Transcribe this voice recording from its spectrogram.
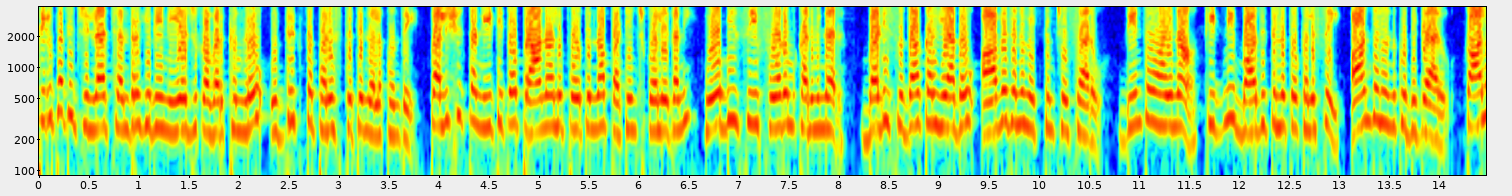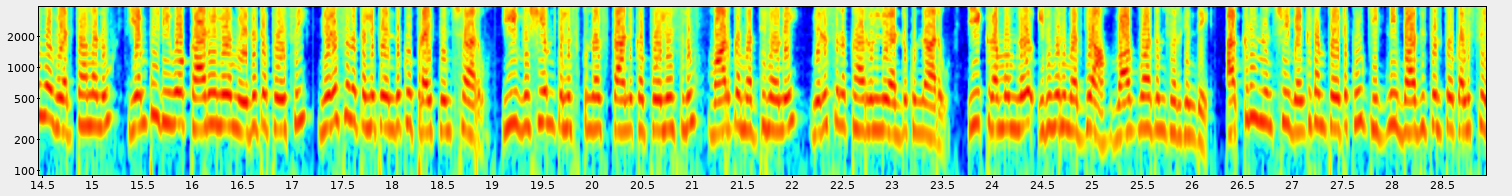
తిరుపతి జిల్లా చంద్రగిరి నియోజకవర్గంలో ఉద్రిక్త పరిస్థితి నెలకొంది. కలుషిత నీటితో ప్రాణాలు పోతున్నా పట్టించుకోలేదని ఓబీసీ ఫోరం కన్వీనర్ బడి సుధాకర్ యాదవ్ ఆవేదన వ్యక్తం చేశారు. దీంతో ఆయన కిడ్నీ బాధితులతో కలిసి ఆందోళనకు దిగారు. కాలువ వ్యర్థాలను ఎంపీడీఓ కార్యాలయం ఎదుట పోసి నిరసన తెలిపేందుకు ప్రయత్నించారు. ఈ విషయం తెలుసుకున్న స్థానిక పోలీసులు మార్గమధ్యలోనే నిరసనకారుల్ని అడ్డుకున్నారు. ఈ క్రమంలో ఇరువురి మధ్య వాగ్వాదం జరిగింది. అక్కడి నుంచి వెంకటంపేటకు కిడ్నీ బాధితులతో కలిసి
